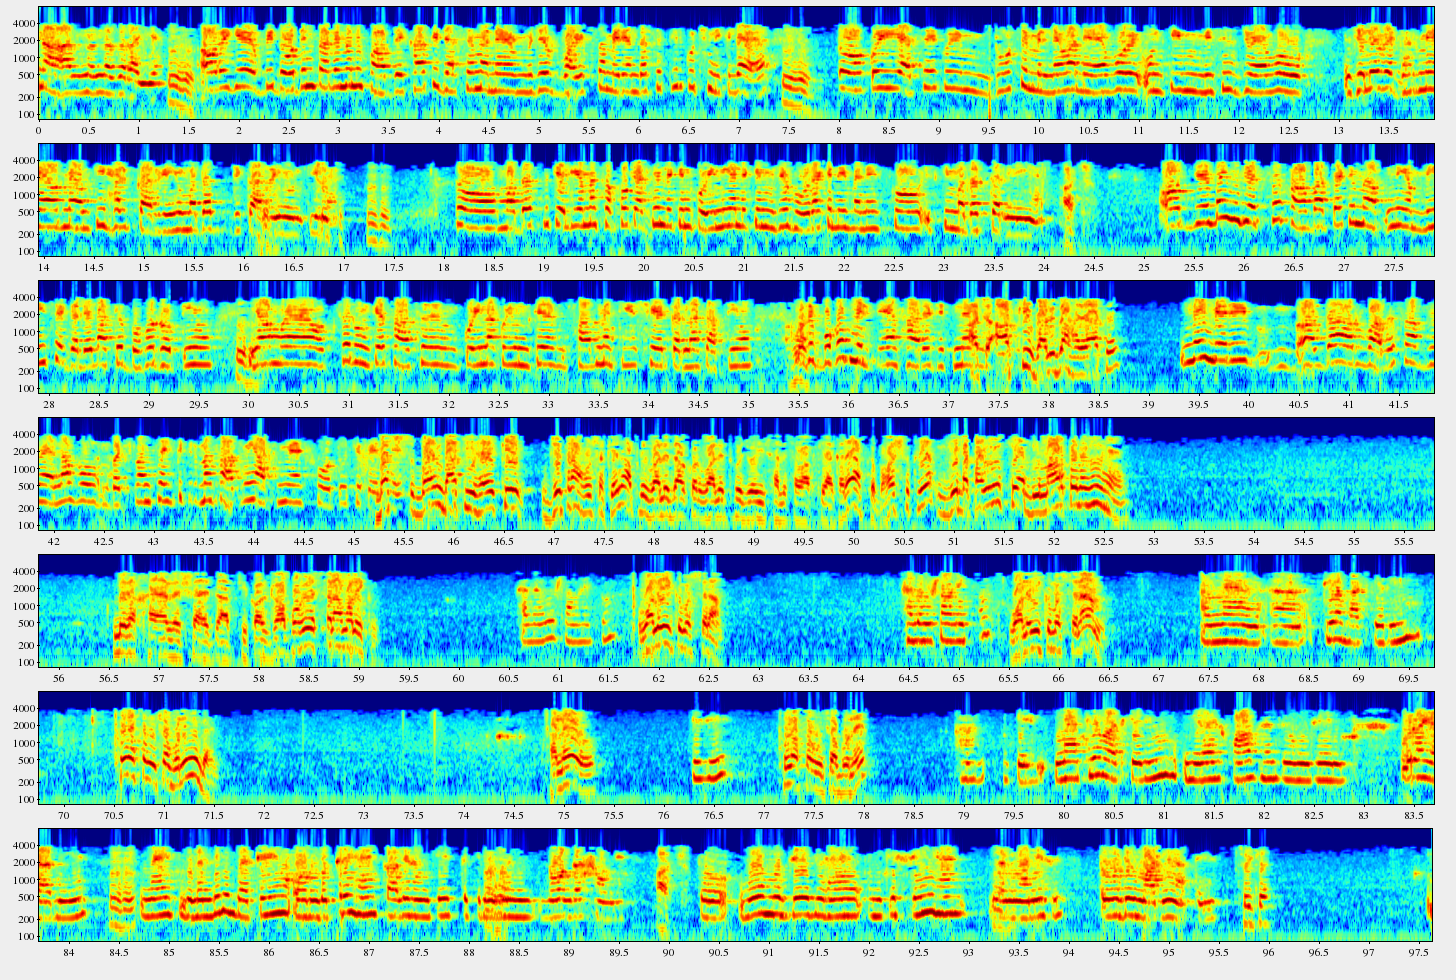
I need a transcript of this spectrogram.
نظر آئی ہے۔ اور یہ ابھی دو دن پہلے میں نے خواب دیکھا کہ جیسے میں نے مجھے وائٹ سا میرے اندر سے پھر کچھ نکلا ہے۔ تو کوئی ایسے کوئی دور سے ملنے والے ہیں وہ ان کی مسز جو ہے وہ جلے ہوئے گھر میں اور میں ان کی ہیلپ کر رہی ہوں مدد کر رہی ہوں ان کی میں۔ تو مدد کے لیے میں سب کو کہتی ہوں لیکن کوئی نہیں ہے لیکن مجھے ہو رہا ہے کہ نہیں میں نے اس کو اس کی مدد کرنی ہے۔ اچھا۔ اور یہ بھائی مجھے اکثر خواب آتا ہے کہ میں اپنی امی سے گلے لا کے بہت روتی ہوں ہوں۔ یا میں اکثر ان کے ساتھ کوئی نہ کوئی ان کے ساتھ میں چیز شیئر کرنا چاہتی ہوں۔ مجھے بہت ملتے ہیں سارے جتنے اچھا آپ کی والدہ حیات ہے نہیں میری والدہ اور والد صاحب جو ہے نا وہ بچپن سے تقریباً ساتویں آٹھویں میں فوت ہو چکے تھے۔ بس بہن بات یہ ہے کہ جتنا ہو سکے نا اپنی والدہ کو اور والد کو جو سال ثواب کیا کریں آپ کا بہت شکریہ۔ یہ بتائیے آپ بیمار تو نہیں ہیں؟ میرا خیال ہے شاید آپ کی کال ڈراپ ہو گئی۔ السلام علیکم۔ ہلو السلام علیکم۔ وعلیکم السلام۔ ہلو السلام علیکم۔ وعلیکم السلام۔ میں کیا بات کر رہی ہوں؟ تھوڑا سا اونچا بولیں گے بہن۔ ہلو جی جی۔ تھوڑا سا اونچا بولیں۔ ہاں میں کیا بات کر رہی ہوں؟ میرا ایک خواب ہے جو مجھے پورا یاد نہیں ہے۔ ہوں ہوں میں ایک بلندی میں بیٹھی ہوں اور بکرے ہیں کالے رنگ کے تقریباً نو دس ہوں گے۔ اچھا۔ تو وہ مجھے جو ہے ان کی سینگ ہیں درمیانے سے تو مجھے مارنے آتے ہیں۔ ٹھیک ہے۔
